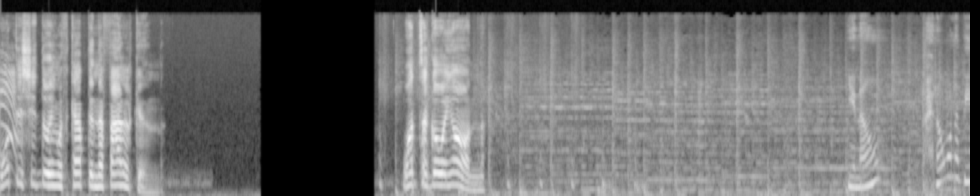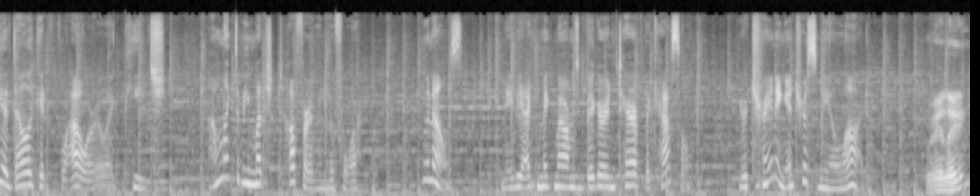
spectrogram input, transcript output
What is she doing with Captain the Falcon? What's uh, going on? You know, I don't want to be a delicate flower like Peach. I'd like to be much tougher than before. Who knows? Maybe I can make my arms bigger and tear up the castle. Your training interests me a lot. Really?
